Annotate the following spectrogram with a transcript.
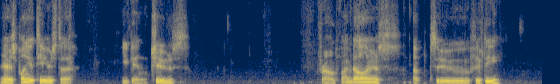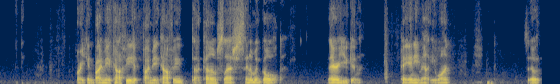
there's plenty of tiers to you can choose from five dollars up to 50 or you can buy me a coffee at buymeacoffee.com slash cinema gold. There you can pay any amount you want. So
